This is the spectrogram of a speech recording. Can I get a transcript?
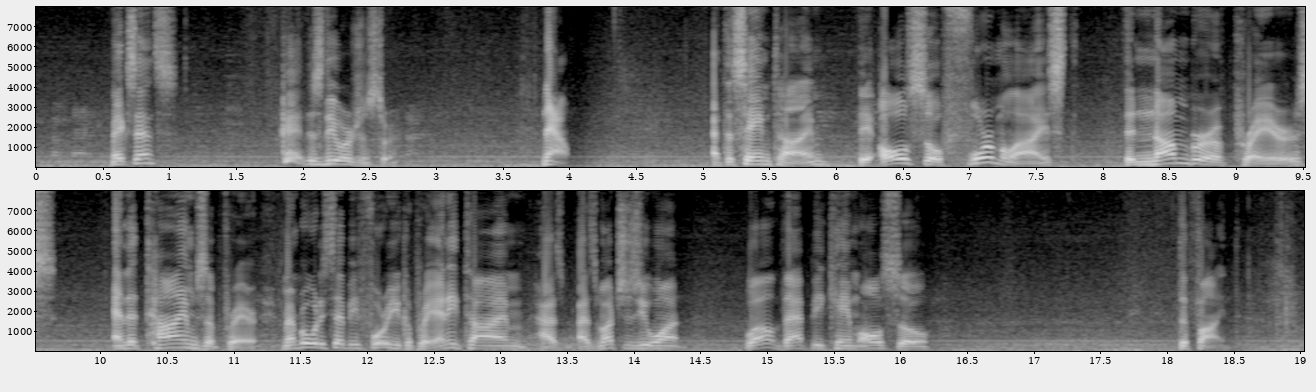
Make sense? Okay, this is the origin story. Now, at the same time, they also formalized the number of prayers and the times of prayer. Remember what he said before? You could pray anytime, as, as much as you want. Well, that became also defined.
